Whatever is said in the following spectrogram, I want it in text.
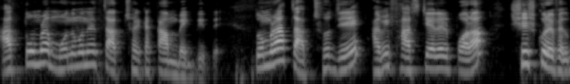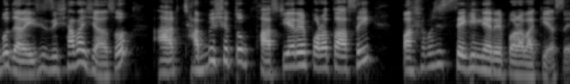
আর তোমরা মনে মনে চাচ্ছ একটা কাম দিতে। তোমরা চাচ্ছ যে আমি ফার্স্ট ইয়ারের পড়া শেষ করে ফেলব যারা এইচএসসি সাতাশে আসো আর ছাব্বিশে তো ফার্স্ট ইয়ারের পড়া তো আছেই, পাশাপাশি সেকেন্ড ইয়ারের পড়া বাকি আছে।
